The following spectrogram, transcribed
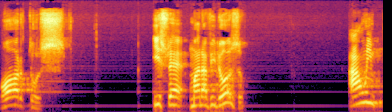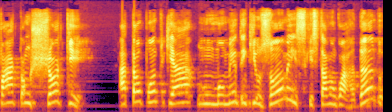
mortos. Isso é maravilhoso. Há um impacto, há um choque, a tal ponto que há um momento em que os homens que estavam guardando,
